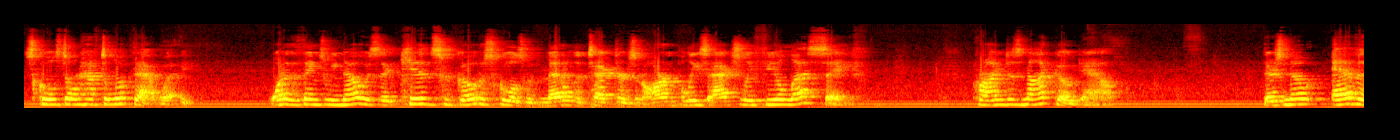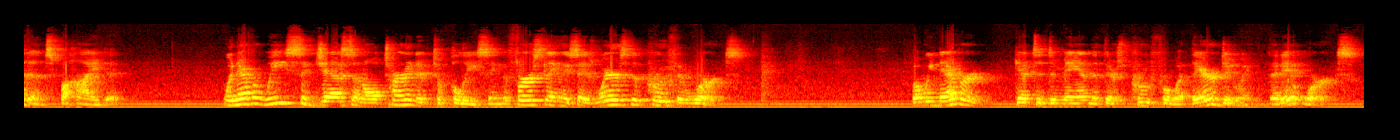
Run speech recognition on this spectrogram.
Schools don't have to look that way. One of the things we know is that kids who go to schools with metal detectors and armed police actually feel less safe. Crime does not go down. There's no evidence behind it. Whenever we suggest an alternative to policing, the first thing they say is, Where's the proof it works? But we never get to demand that there's proof for what they're doing, that it works.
